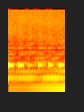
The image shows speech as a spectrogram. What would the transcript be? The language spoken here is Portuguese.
Música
